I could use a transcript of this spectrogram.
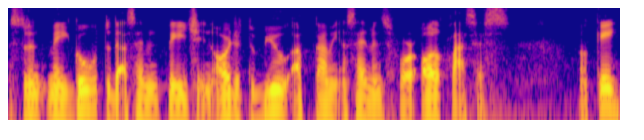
Student may go to the assignment page in order to view upcoming assignments for all classes. Okay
